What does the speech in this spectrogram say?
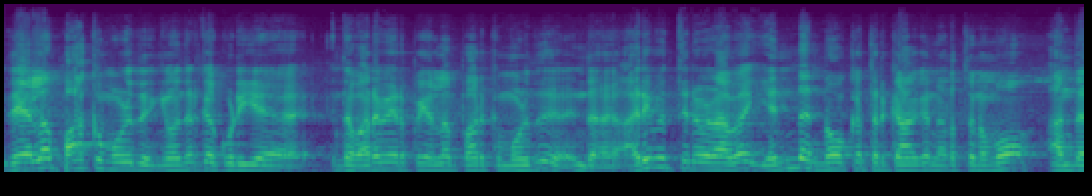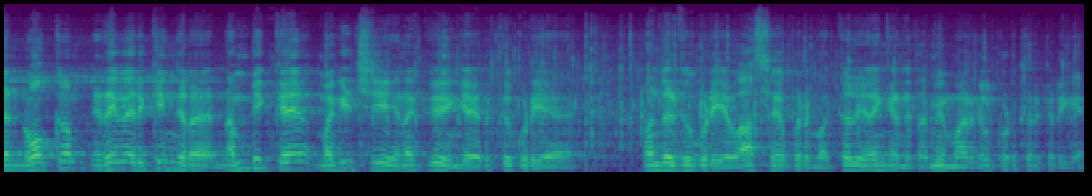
இதையெல்லாம் பார்க்கும்பொழுது இங்கே வந்திருக்கக்கூடிய இந்த வரவேற்பை எல்லாம் பார்க்கும்பொழுது இந்த அறிவு திருவிழாவை எந்த நோக்கத்திற்காக நடத்தணுமோ அந்த நோக்கம் நிறைவேறிக்குங்கிற நம்பிக்கை மகிழ்ச்சி எனக்கு இங்கே இருக்கக்கூடிய வந்திருக்கக்கூடிய வாசக பெருமக்கள் இளைஞர் தம்பிமார்கள் கொடுத்துருக்குறீங்க.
